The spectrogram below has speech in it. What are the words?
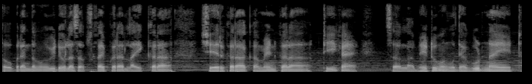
तोपर्यंत मग व्हिडिओला सबस्क्राईब करा लाईक करा शेअर करा कमेंट करा. ठीक आहे. चला भेटू मग उद्या. गुड नाईट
